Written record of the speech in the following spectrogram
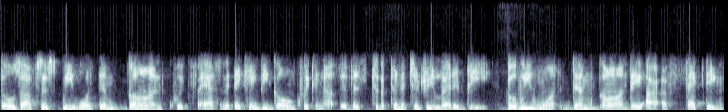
those officers, we want them gone quick, fast, and if they can't be gone quick enough, if it's to the penitentiary, let it be. But we want them gone. They are affecting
